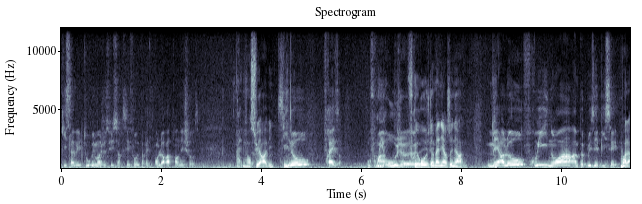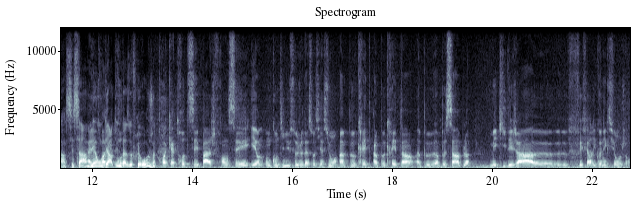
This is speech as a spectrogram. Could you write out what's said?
qu'ils savaient tout, mais moi je suis sûr que c'est faux. En fait, on leur apprend des choses. J'en suis ravi. Pinot, fraise. Ou fruits Ouais. rouges. euh, Fruits rouges de manière générale. Merlot, fruits noirs un peu plus épicés. Voilà, c'est ça, Allez, mais on garde une base de fruits rouges. 3-4 autres cépages français et on, on continue ce jeu d'association un peu, cré- un peu crétin, un peu, un peu simple, mais qui déjà euh, fait faire les connexions aux gens.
